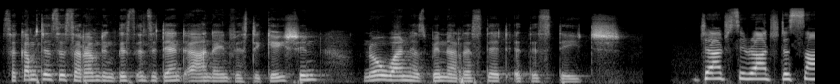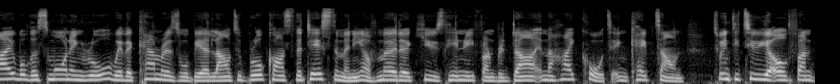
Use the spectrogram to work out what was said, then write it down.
Circumstances surrounding this incident are under investigation. No one has been arrested at this stage. Judge Siraj Desai will this morning rule whether cameras will be allowed to broadcast the testimony of murder accused Henry van Breda in the High Court in Cape Town. 22 year old Van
